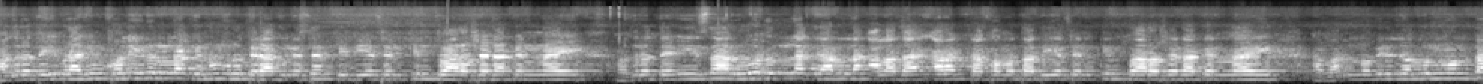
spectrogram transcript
হযরতে ইব্রাহিম খলিলুল্লাহকে নমরুতের আগুনে সেফটি দিয়েছেন, কিন্তু আরও সে ডাকেন নাই। হযরতে ঈসা রূহুল্লাহকে আল্লাহ আলাদা আরেকটা ক্ষমতা দিয়েছেন, কিন্তু আরও নাই। আমার নবীর যখন মনটা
